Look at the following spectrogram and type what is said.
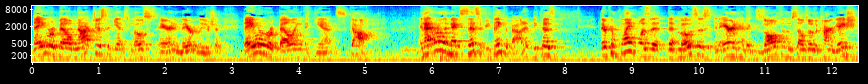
They rebelled not just against Moses and Aaron and their leadership, they were rebelling against God. And that really makes sense if you think about it, because their complaint was that, that Moses and Aaron had exalted themselves over the congregation.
